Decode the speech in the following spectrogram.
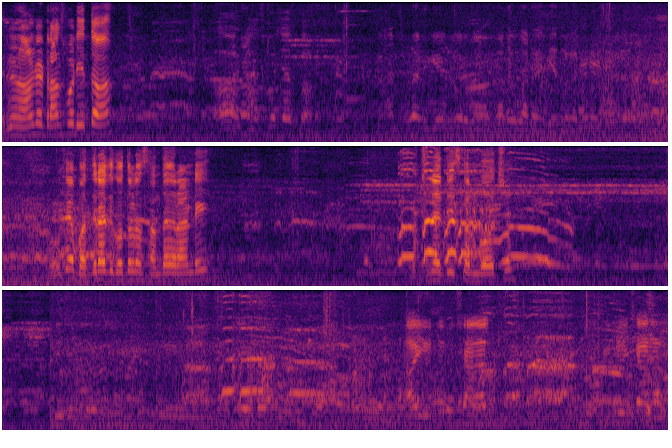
ఇరవై నాలుగు ట్రాన్స్పోర్ట్ చేస్తావా ఓకే భద్రాద్రి కొత్తగూడెం సంతగా రండి. వచ్చినా తీసుకొని పోవచ్చు. ఆ యూట్యూబ్ ఛానల్ యూట్యూబ్ ఛానల్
